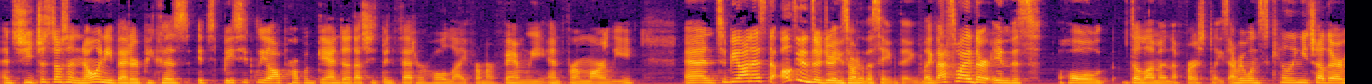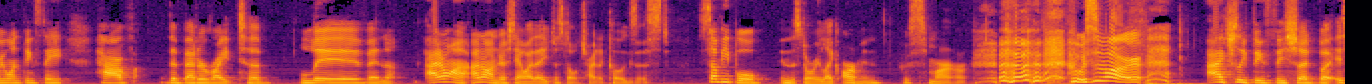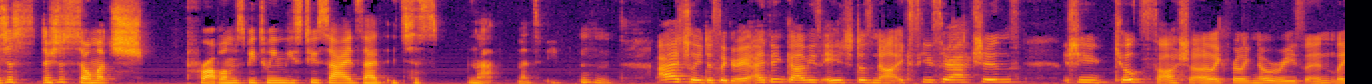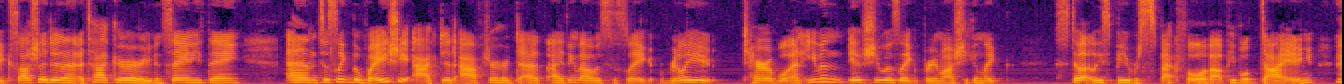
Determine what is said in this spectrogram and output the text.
And she just doesn't know any better because it's basically all propaganda that she's been fed her whole life from her family and from Marley. And to be honest, the Eldians are doing sort of the same thing. Like that's why they're in this whole dilemma in the first place. Everyone's killing each other. Everyone thinks they have the better right to live and I don't I don't understand why they just don't try to coexist some people in the story, like Armin, who's smart, who's smart, actually thinks they should, but it's just there's just so much problems between these two sides that it's just not meant to be. Mm-hmm. I actually disagree. I think Gabi's age does not excuse her actions. She killed Sasha like for like no reason. Like Sasha didn't attack her or even say anything. And just like the way she acted after her death, I think that was just like really terrible. And even if she was like brainwashed, she can like still at least be respectful about people dying.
